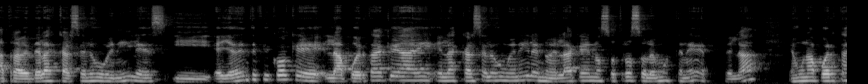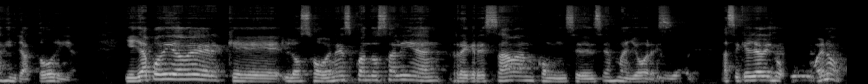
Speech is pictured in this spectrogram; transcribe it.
a través de las cárceles juveniles y ella identificó que la puerta que hay en las cárceles juveniles no es la que nosotros solemos tener, ¿verdad? Es una puerta giratoria. Y ella podía ver que los jóvenes cuando salían regresaban con incidencias mayores. Así que ella dijo, bueno,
